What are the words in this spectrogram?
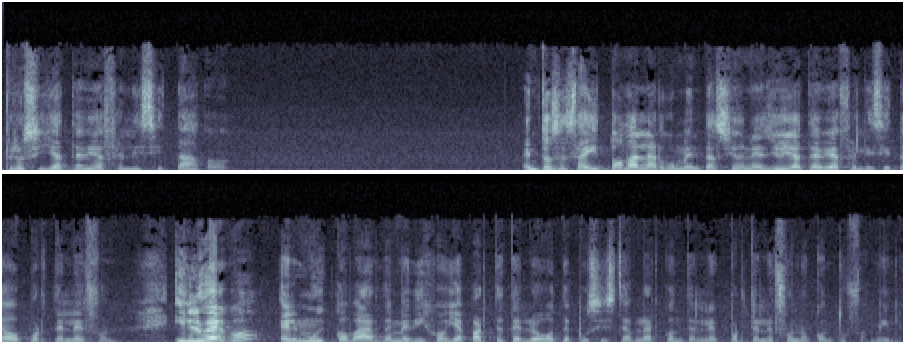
Pero si ya te había felicitado. Entonces ahí toda la argumentación es, yo ya te había felicitado por teléfono. Y luego el muy cobarde me dijo, y aparte te, luego te pusiste a hablar con por teléfono con tu familia.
